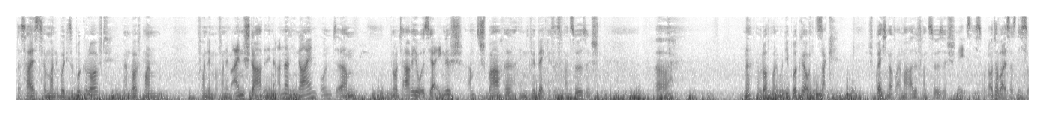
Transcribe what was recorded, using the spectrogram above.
Das heißt, wenn man über diese Brücke läuft, dann läuft man von dem, von dem einen Staat in den anderen hinein und ähm, in Ontario ist ja Englisch Amtssprache, in Quebec ist es Französisch. Äh, ne? Dann läuft man über die Brücke und zack, sprechen auf einmal alle Französisch. Nee, ist nicht so. In Ottawa ist das nicht so.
